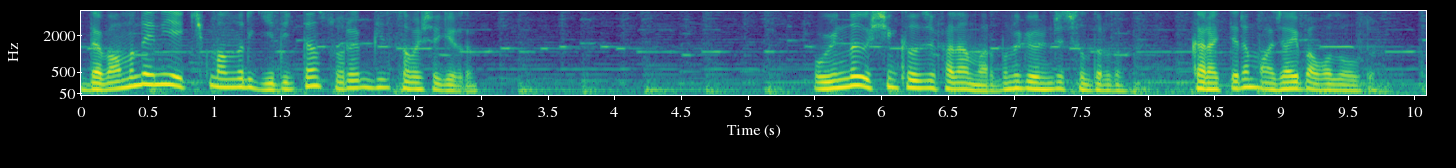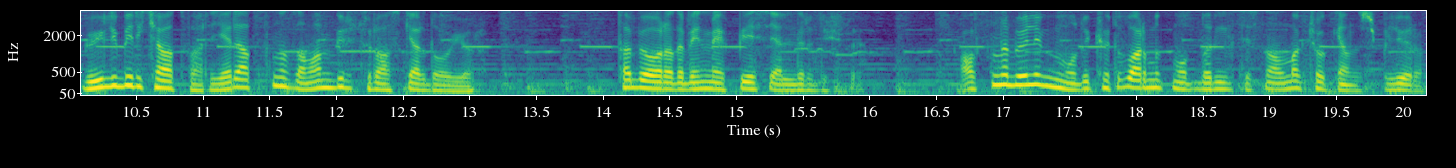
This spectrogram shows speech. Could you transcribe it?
Devamında en iyi ekipmanları giydikten sonra bir savaşa girdim. Oyunda ışın kılıcı falan var. Bunu görünce çıldırdım. Karakterim acayip havalı oldu. Büyülü bir kağıt var. Yere attığınız zaman bir sürü asker doğuyor. Tabi orada benim FPS yerleri düştü. Aslında böyle bir modu kötü Varmut modları listesine almak çok yanlış biliyorum.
